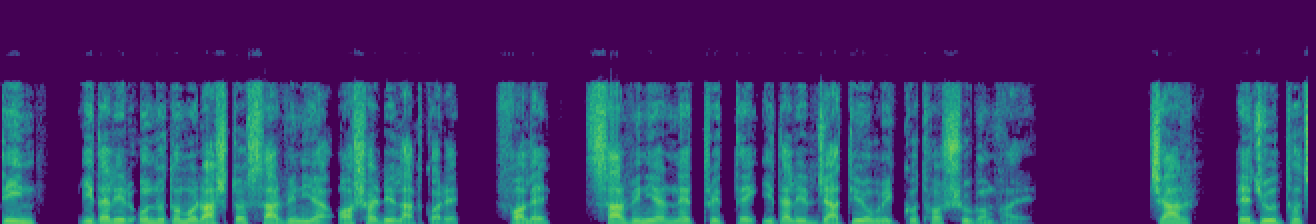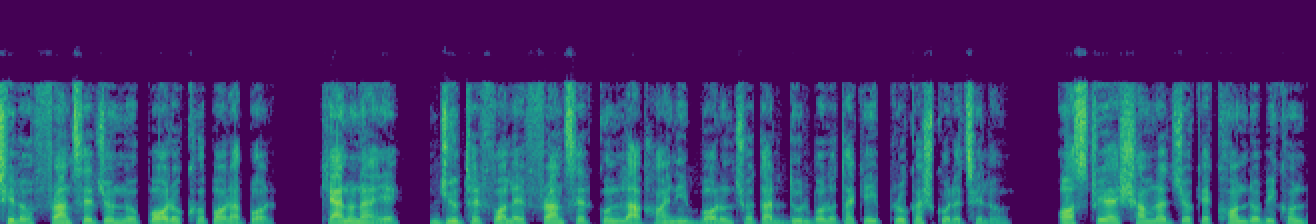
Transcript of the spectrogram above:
তিন, ইতালির অন্যতম রাষ্ট্র সার্ভিনিয়া অসার্ডি লাভ করে, ফলে সার্ভিনিয়ার নেতৃত্বে ইতালির জাতীয় ঐক্যথ সুগম হয়। চার, এ যুদ্ধ ছিল ফ্রান্সের জন্য পরোক্ষ পরাপর, কেননা এ যুদ্ধের ফলে ফ্রান্সের কোন লাভ হয়নি, বরঞ্চ তার দুর্বলতাকেই প্রকাশ করেছিল। অস্ট্রিয়ায় সাম্রাজ্যকে খণ্ডবিখণ্ড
